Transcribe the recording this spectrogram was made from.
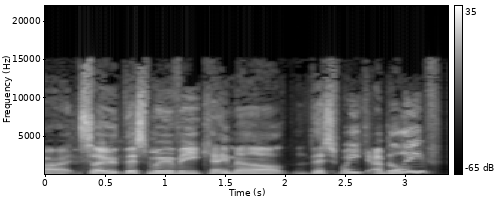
All right, so this movie came out this week, I believe.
